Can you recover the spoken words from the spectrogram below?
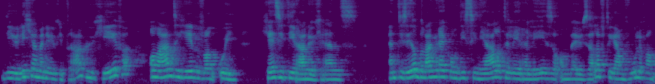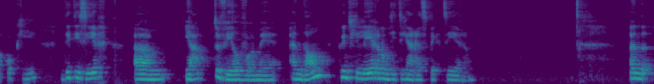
die je lichaam en je gedrag u geven om aan te geven van oei, jij zit hier aan je grens. En het is heel belangrijk om die signalen te leren lezen, om bij jezelf te gaan voelen van oké, dit is hier ehm, ja, te veel voor mij. En dan kun je leren om die te gaan respecteren. Een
